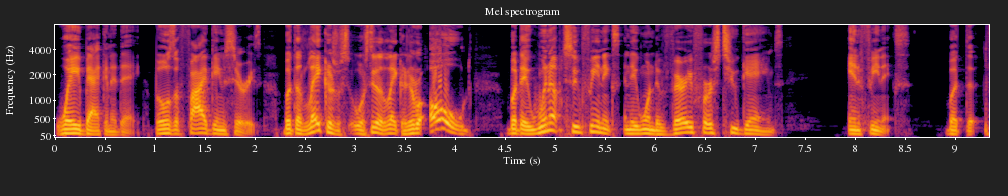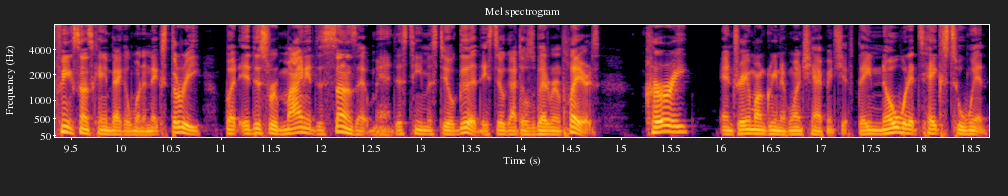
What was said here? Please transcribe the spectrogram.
way back in the day. But it was a five game series. But the Lakers were still the Lakers. They were old, but they went up to Phoenix and they won the very first two games in Phoenix. But the Phoenix Suns came back and won the next three. But it just reminded the Suns that, man, this team is still good. They still got those veteran players. Curry and Draymond Green have won championships. They know what it takes to win.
